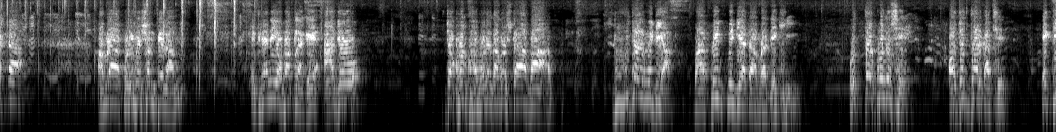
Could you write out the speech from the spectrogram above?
একটা আমরা পরিবেশন পেলাম। এখানেই অবাক লাগে, আজও যখন খবরের কাগজটা বা ডিজিটাল মিডিয়া বা প্রিন্ট মিডিয়াটা আমরা দেখি, উত্তরপ্রদেশে, অযোধ্যার কাছে একটি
